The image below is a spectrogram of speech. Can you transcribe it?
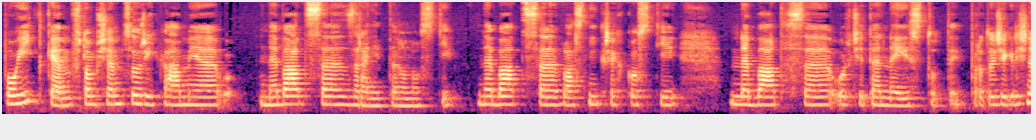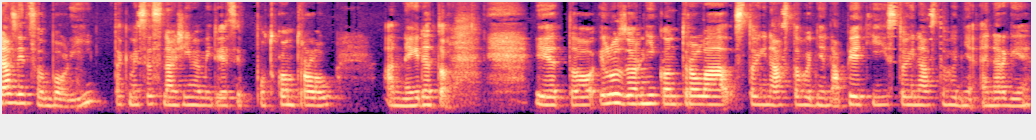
pojítkem v tom všem, co říkám, je nebát se zranitelnosti, nebát se vlastní křehkosti, nebát se určité nejistoty. Protože když nás něco bolí, tak my se snažíme mít věci pod kontrolou a nejde to. Je to iluzorní kontrola, stojí nás to hodně napětí, stojí nás to hodně energie.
